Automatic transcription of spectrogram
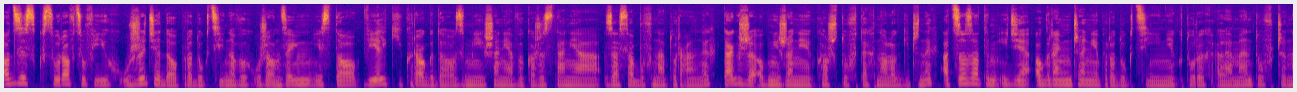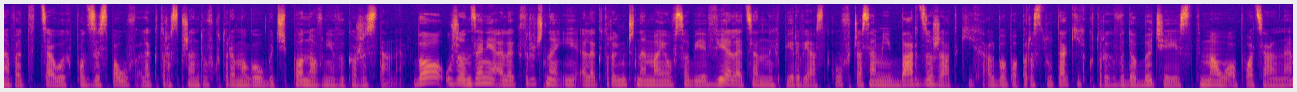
Odzysk surowców i ich użycie do produkcji nowych urządzeń jest to wielki krok do zmniejszenia wykorzystania zasobów naturalnych, także obniżenie kosztów technologicznych, a co za tym idzie ograniczenie produkcji niektórych elementów czy nawet całych podzespołów elektrosprzętów, które mogą być ponownie wykorzystane. Bo urządzenia elektryczne i elektroniczne mają w sobie wiele cennych pierwiastków, czasami bardzo rzadkich albo po prostu takich, których wydobycie jest mało opłacalne,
